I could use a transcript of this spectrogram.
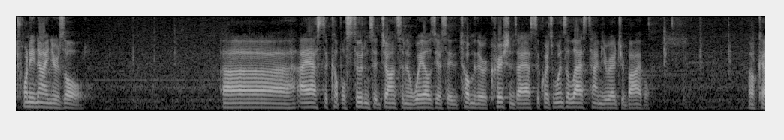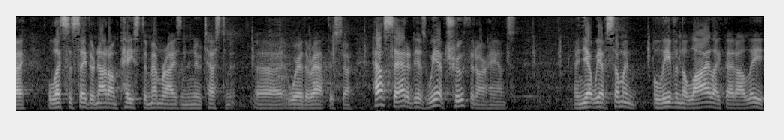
29 years old. Uh, I asked a couple students at Johnson & Wales yesterday, they told me they were Christians. I asked the question, when's the last time you read your Bible? Okay, well, let's just say they're not on pace to memorize in the New Testament uh, where they're at this. Uh, how sad it is. We have truth in our hands. And yet we have someone believing the lie like that, Ali,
